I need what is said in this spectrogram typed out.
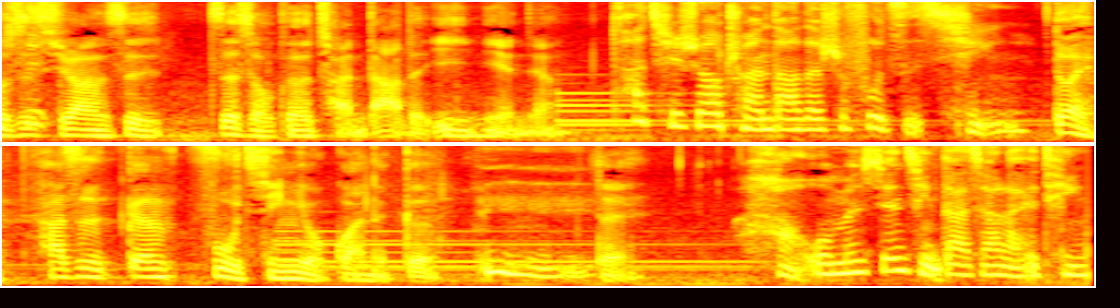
我是希望是这首歌传达的意念，这样。它其实要传达的是父子情。对，它是跟父亲有关的歌。嗯，对。好，我们先请大家来听，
